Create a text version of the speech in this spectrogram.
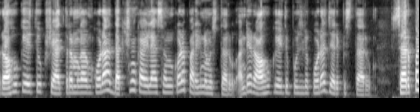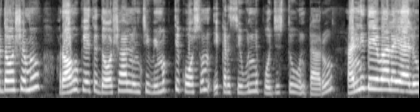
రాహుకేతు క్షేత్రంగా కూడా దక్షిణ కైలాసం కూడా పరిగణమిస్తారు. అంటే రాహుకేతు పూజలు కూడా జరిపిస్తారు. సర్పదోషము రాహుకేతు దోషాల నుంచి విముక్తి కోసం ఇక్కడ శివుణ్ణి పూజిస్తూ ఉంటారు. అన్ని దేవాలయాలు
